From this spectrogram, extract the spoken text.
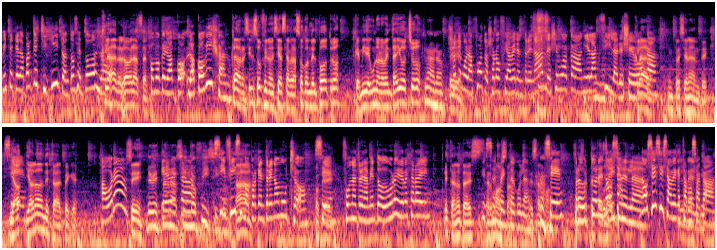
viste que la parte es chiquito, entonces todos lo. Claro, lo abrazan. Como que lo, aco- lo acobijan. Claro, recién Sofi nos decía, se abrazó con Del Potro, que mide 1,98. Claro. Yo Eh. tengo la foto, yo lo fui a ver entrenar, le llego acá, ni el axila le Claro, acá. impresionante. Sí. ¿Y, a- y ahora dónde está el peque? ¿Ahora? Sí. Debe estar debe haciendo estar- físico. Sí, físico, Ah. porque entrenó mucho. Sí, fue un entrenamiento duro y debe estar ahí. Esta nota es, Es hermosa. espectacular. Es hermosa. Sí. Productores espectacular. ahí sa- tienen la. no sé si sabe que el estamos reality. acá,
